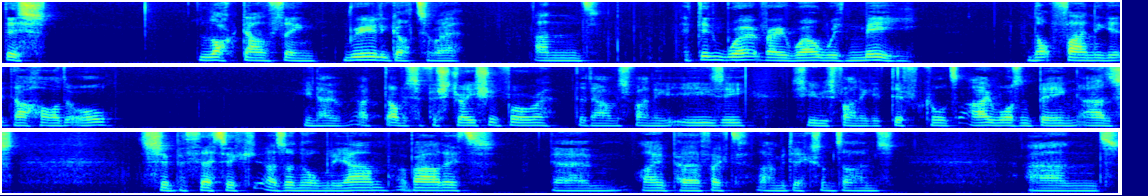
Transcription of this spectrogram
this lockdown thing really got to her and it didn't work very well with me not finding it that hard at all. You know, I, that was a frustration for her that I was finding it easy. She was finding it difficult. I wasn't being as sympathetic as I normally am about it. Um, I'm perfect. I'm a dick sometimes. And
